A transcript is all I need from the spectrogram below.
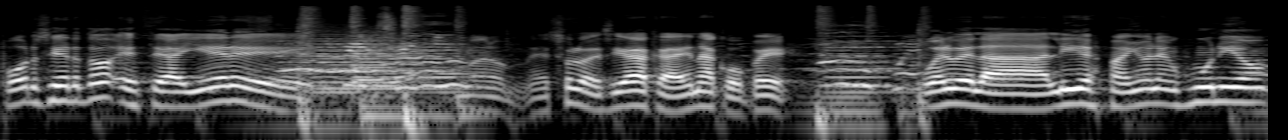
Por cierto, este ayer, eh, bueno, eso lo decía Cadena Copé. Vuelve la Liga Española en junio,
